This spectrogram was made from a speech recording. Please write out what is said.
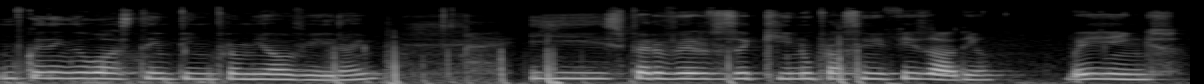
um bocadinho do vosso tempinho para me ouvirem. E espero ver-vos aqui no próximo episódio. Beijinhos!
